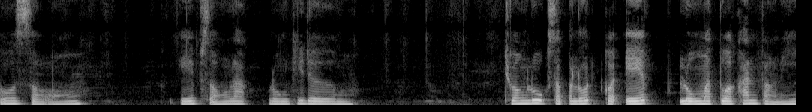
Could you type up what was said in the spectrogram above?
ซ่สอง F สองหลักลงที่เดิม ช่วงลูกสับปะรดก็ F ลงมาตัวขั้นฝั่งนี้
